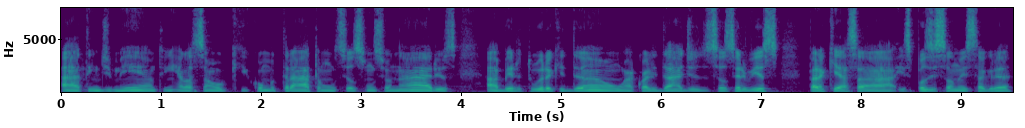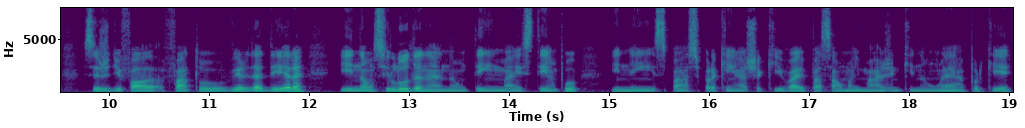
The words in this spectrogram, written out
a atendimento, em relação ao que como tratam os seus funcionários, a abertura que dão, a qualidade do seu serviço, para que essa exposição no Instagram seja de fato verdadeira e não se iluda, né? Não tem mais tempo e nem espaço para quem acha que vai passar uma imagem que não é, porque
